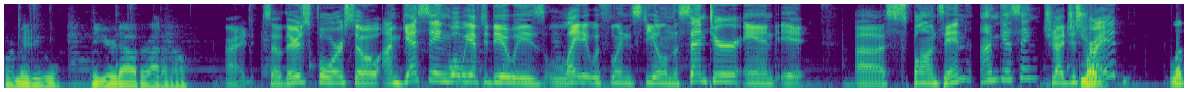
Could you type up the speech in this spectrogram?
or maybe we'll figure it out, or I don't know. All right, so there's four. So I'm guessing what we have to do is light it with flint and steel in the center, and it uh, spawns in. I'm guessing. Should I just try Well- it? Let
